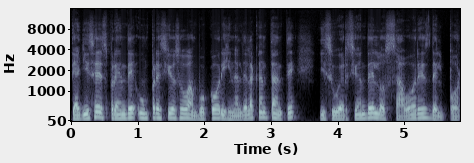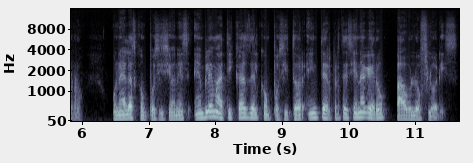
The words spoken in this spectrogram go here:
De allí se desprende un precioso bambuco original de la cantante y su versión de Los Sabores del Porro, una de las composiciones emblemáticas del compositor e intérprete cienaguero Pablo Flores.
